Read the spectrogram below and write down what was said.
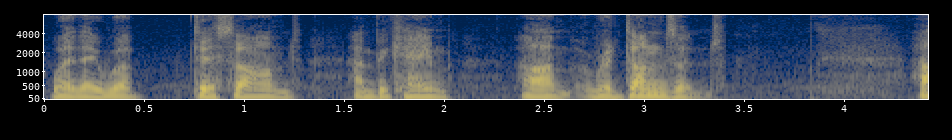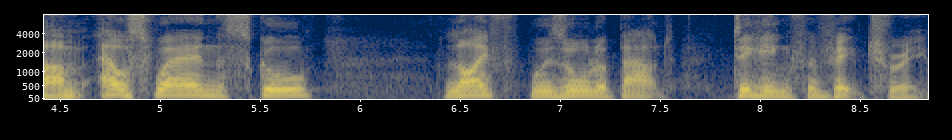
where they were disarmed and became um, redundant. Um, elsewhere in the school, life was all about digging for victory.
